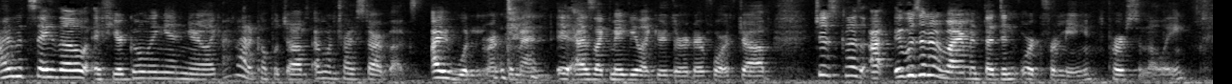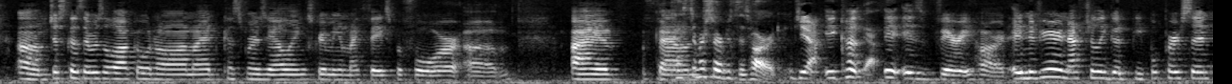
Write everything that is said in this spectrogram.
I would say though, if you're going in and you're like, I've had a couple jobs, I want to try Starbucks. I wouldn't recommend it as like maybe like your third or fourth job, just because it was an environment that didn't work for me personally. Um, just because there was a lot going on, I had customers yelling, screaming in my face before. Um, I've found Customer service is hard. Yeah. it Yeah. it is very hard, and if you're a naturally good people person,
